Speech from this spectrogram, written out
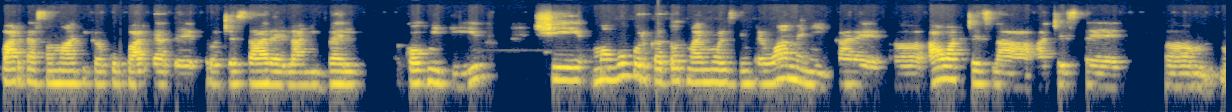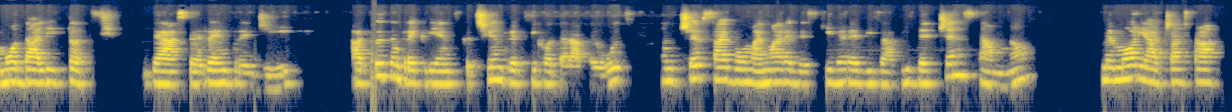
partea somatică cu partea de procesare la nivel cognitiv și mă bucur că tot mai mulți dintre oamenii care uh, au acces la aceste uh, modalități de a se reîntregi, atât între clienți cât și între psihoterapeuți, încep să aibă o mai mare deschidere vis-a-vis de ce înseamnă memoria aceasta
